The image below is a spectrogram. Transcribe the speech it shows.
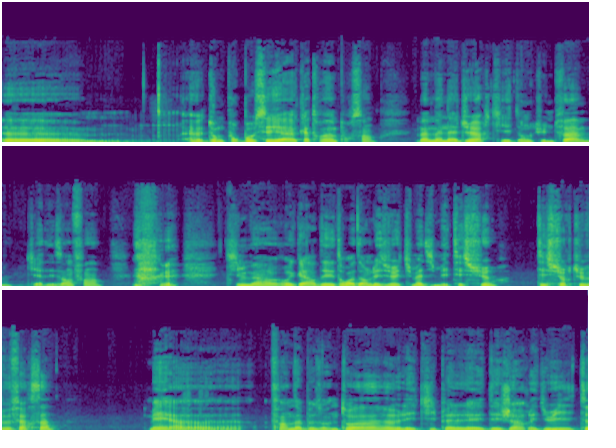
euh, euh, donc pour bosser à 80%, ma manager, qui est donc une femme, qui a des enfants, qui m'a regardé droit dans les yeux et qui m'a dit mais t'es sûr? T'es sûr tu veux faire ça? Mais enfin on a besoin de toi, l'équipe elle est déjà réduite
